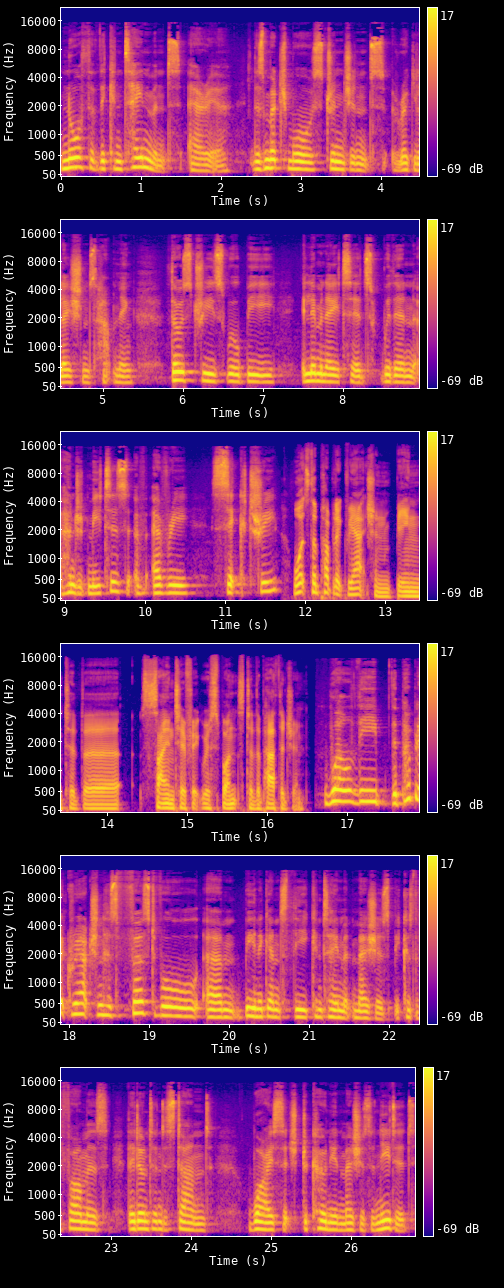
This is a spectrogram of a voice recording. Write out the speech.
North of the containment area, there's much more stringent regulations happening. Those trees will be eliminated within 100 metres of every sick tree. What's the public reaction been to the scientific response to the pathogen? Well, the, the public reaction has first of all um, been against the containment measures because the farmers they don't understand why such draconian measures are needed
